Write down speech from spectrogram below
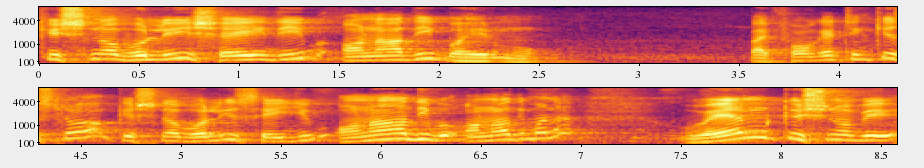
Krishna Bhuli Shaidib Anadi Bahirmu. By forgetting Krishna, Krishna Bhuli Shaidib Anadi Anadi mana when Krishna be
